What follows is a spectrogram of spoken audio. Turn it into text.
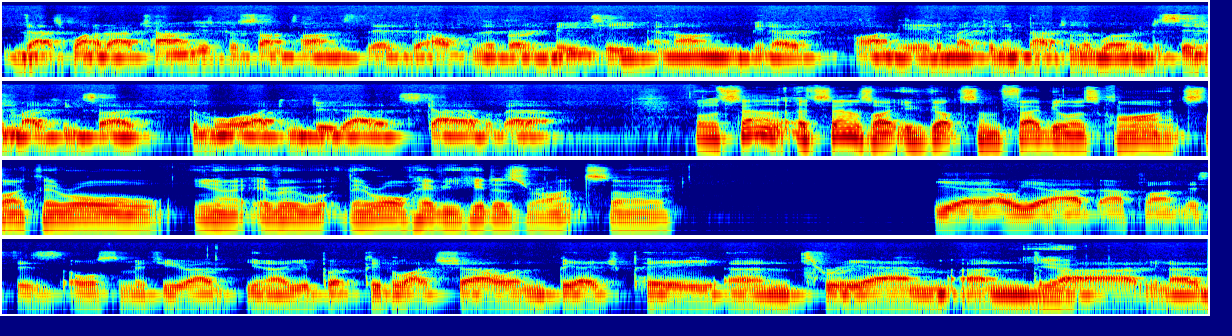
that's one of our challenges because sometimes they're, they're, often they're very meaty, and I'm you know I'm here to make an impact on the world of decision making. So the more I can do that at scale, the better. Well, it sounds it sounds like you've got some fabulous clients. Like they're all you know every they're all heavy hitters, right? So. Yeah, oh yeah, our, our, client list is awesome. If you add, you know, you put people like Shell and BHP and 3M and yeah. uh, you know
